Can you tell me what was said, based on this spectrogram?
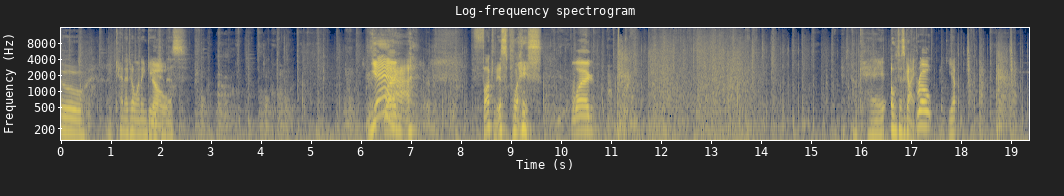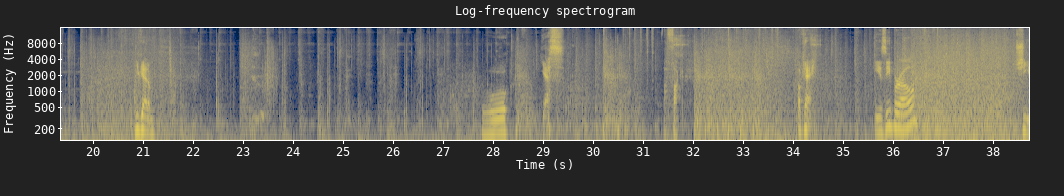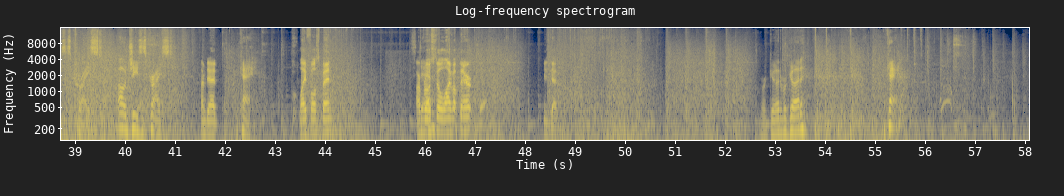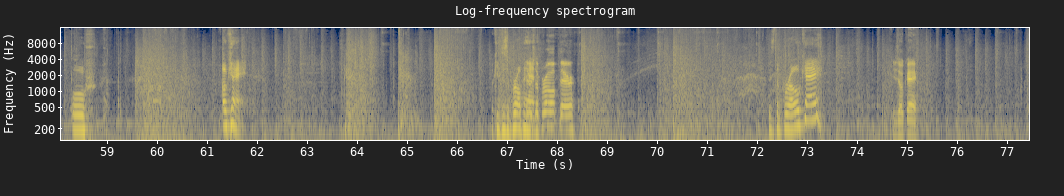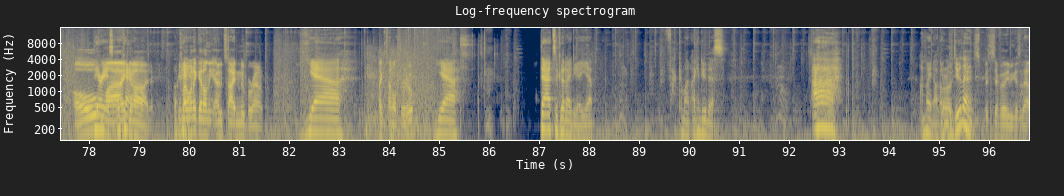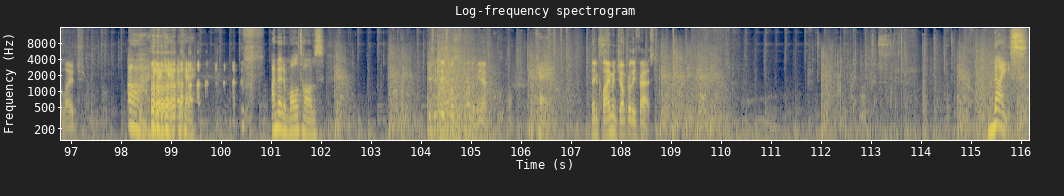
Oh, I kind of don't want to engage in this. Yeah! Fuck this place. Flag. Okay. Oh, there's a guy. Bro. Yep. You get him. Ooh. Yes. Oh, fuck. Okay. Easy, bro. Jesus Christ. Oh, Jesus Christ. I'm dead. Okay. Life well spent. Our dead. bro's still alive up there. Yeah. He's dead. We're good, we're good. Okay. Ooh. Okay. Okay, there's a bro up ahead. There's a bro up there. Is the bro okay? He's okay. Oh my okay. god. Okay. You might want to get on the outside and loop around. Yeah. Like tunnel through. Yeah. That's a good idea, yep. Fuck, come on, I can do this. Ah! I might not be able to do that. Specifically because of that ledge. Ah, I think I can. Okay. I'm out of Molotovs. You're they're supposed to spawn them, yeah. Okay. Then climb and jump really fast. Nice.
